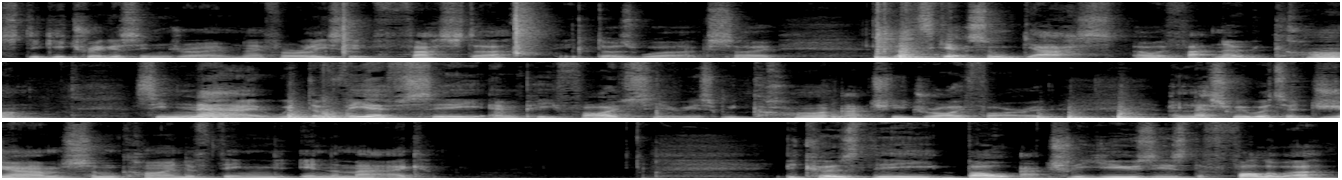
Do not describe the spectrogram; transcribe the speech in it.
sticky trigger syndrome. Now if I release it faster, it does work. So let's get some gas. Oh, in fact, no, we can't. See now with the VFC MP5 series, we can't actually dry fire it unless we were to jam some kind of thing in the mag because the bolt actually uses the follower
